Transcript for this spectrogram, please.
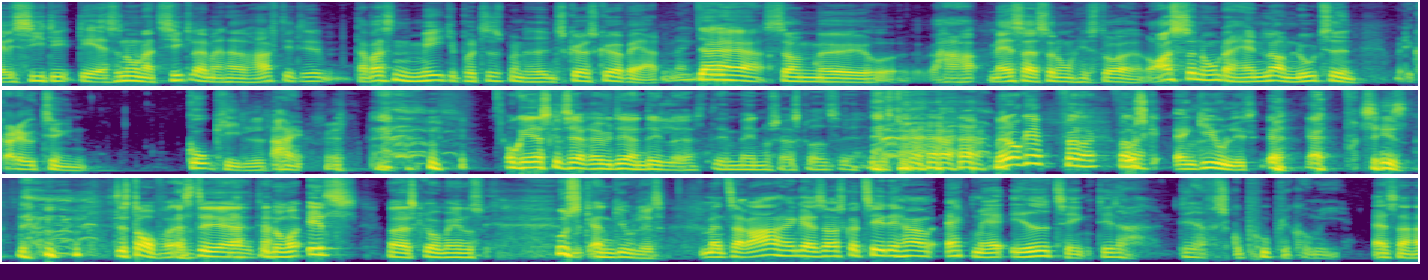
Jeg vil sige, det, det er sådan nogle artikler, man havde haft i det. Der var sådan en medie på et tidspunkt, der hed En skør, skør verden, ikke? Ja, ja, ja. som øh, har masser af sådan nogle historier. Også sådan nogle, der handler om nutiden, men det gør det jo ikke til en god kilde. Nej. Okay, jeg skal til at revidere en del af det manus, jeg har skrevet til. Men okay, fair nok. fair Husk angiveligt. Ja, ja, præcis. det står på, altså det er, det er nummer et, når jeg skriver manus. Husk angiveligt. Men Tarara, han kan altså også godt se det her akt med at æde ting. Det er der, det er der sgu publikum i. Altså,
